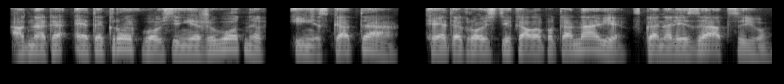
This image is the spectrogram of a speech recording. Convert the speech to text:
Однако эта кровь вовсе не животных и не скота. Эта кровь стекала по канаве в канализацию.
